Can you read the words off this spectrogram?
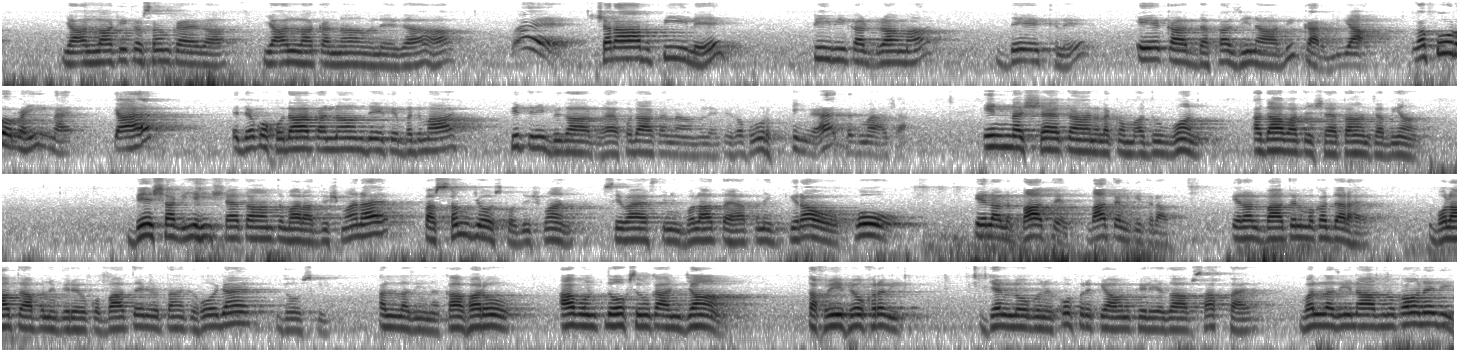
یا اللہ کی قسم کہے گا، یا اللہ کا نام لے گا۔ شراب پی لے، ٹی وی کا ڈرامہ دیکھ لے، ایک آدھ دفعہ زنا بھی کر لیا۔ غفور اور رحیم ہے۔ کیا ہے؟ دیکھو خدا کا نام دے کے بدماش کتنی بگاڑ رہا ہے، خدا کا نام لے کے غفور ہے بدماشا ان شیطان لکم ادوون عداوت شیطان کا بیان۔ بے شک یہی شیطان تمہارا دشمن ہے، پر سمجھو اس کو دشمن، سوائے بلاتا ہے اپنے گراؤ کو۔ الال باطل باطل کی طرف۔ الال باطل مقدر ہے۔ بلاتا اپنے گروہ کو باطل، تاکہ ہو جائیں دوست کی اللہ دین کافر ہو اب ان دوستوں کا انجام تخویف اخروی، جن لوگوں نے کفر کیا ان کے لیے عذاب سخت ہے۔ ولزین آپ کون ہے جی؟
